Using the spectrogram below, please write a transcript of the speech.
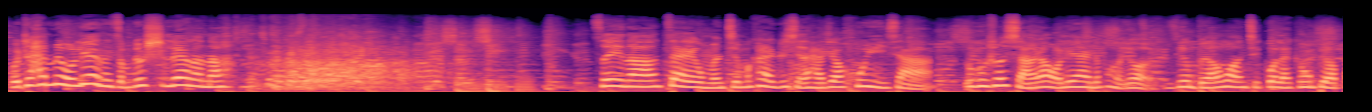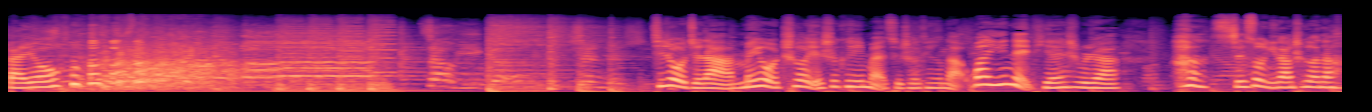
我这还没有练呢，怎么就失恋了呢？所以呢，在我们节目开始之前，还是要呼吁一下，如果说想让我恋爱的朋友，一定不要忘记过来跟我表白哟。其实我觉得啊，没有车也是可以买随车听的，万一哪天是不是？哼，谁送你一辆车呢？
